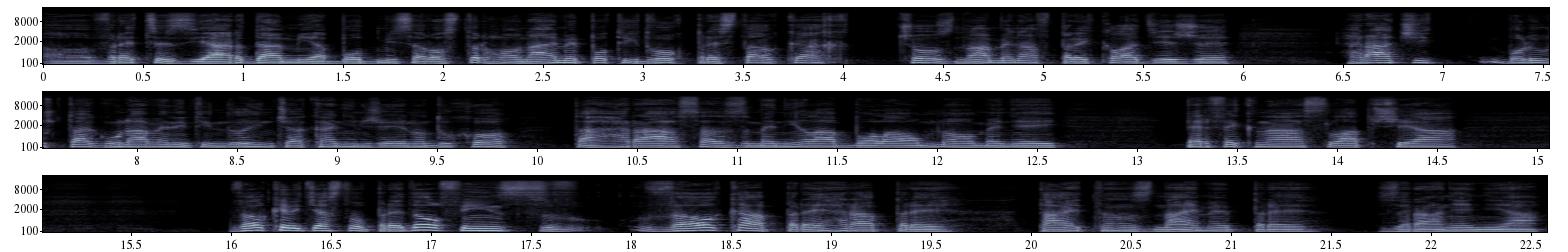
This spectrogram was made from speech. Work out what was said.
v rece s jardami a bodmi sa roztrhlo najmä po tých dvoch prestávkach, čo znamená v preklade, že hráči boli už tak unavení tým dlhým čakaním, že jednoducho tá hra sa zmenila, bola o mnoho menej perfektná, slabšia Veľké víťazstvo pre Dolphins, veľká prehra pre Titans, najmä pre zranenia.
